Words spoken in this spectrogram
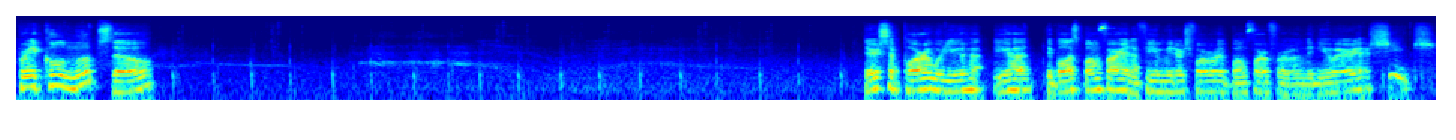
Pretty cool moves though. There's a part where you ha you have the boss bonfire and a few meters forward bonfire from the new area. Sheesh.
